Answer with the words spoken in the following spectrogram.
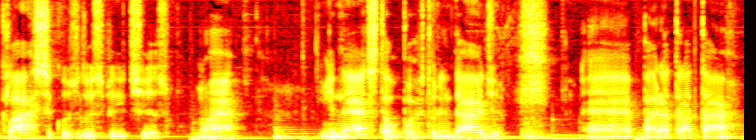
clássicos do Espiritismo, não é? E nesta oportunidade é para tratar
